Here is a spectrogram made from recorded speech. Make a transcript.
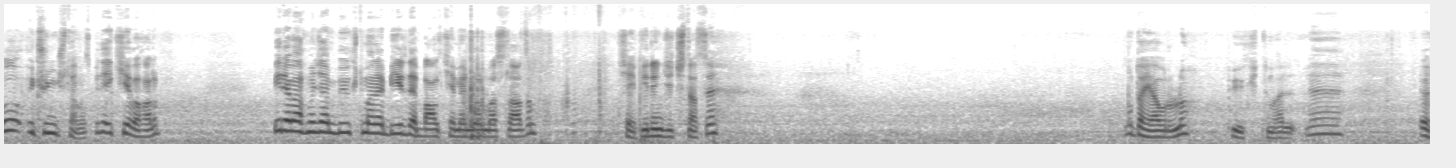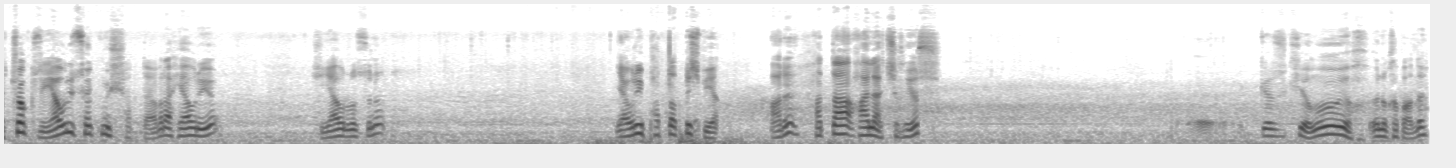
Bu üçüncü çıtamız. Bir de ikiye bakalım. Bire bakmayacağım. Büyük ihtimalle bir de bal kemerli olması lazım. Şey birinci çıtası. Bu da yavrulu. Büyük ihtimalle. Evet çok güzel. Yavruyu sökmüş hatta. Bırak yavruyu. Şu yavrusunu yavruyu patlatmış bir arı. Hatta hala çıkıyor. Ee, Gözüküyor mu? Yok. Önü kapalı.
